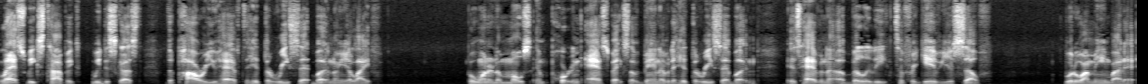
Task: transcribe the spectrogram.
Last week's topic, we discussed the power you have to hit the reset button on your life. But one of the most important aspects of being able to hit the reset button is having the ability to forgive yourself. What do I mean by that?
